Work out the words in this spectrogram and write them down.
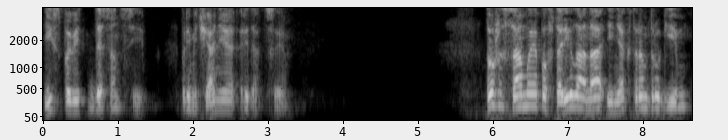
«Исповедь де Санси». Примечание редакции. То же самое повторила она и некоторым другим,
